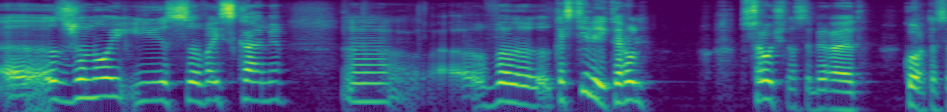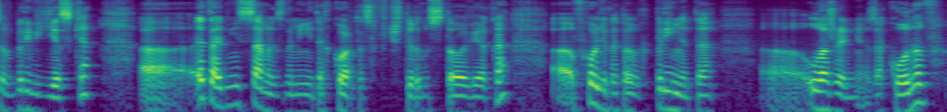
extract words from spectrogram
э, с женой и с войсками. В Кастилии король срочно собирает Кортесы в Бревьеске. Это одни из самых знаменитых кортесов XIV века, в ходе которых принято уложение законов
